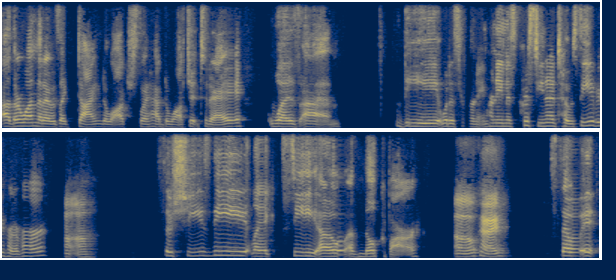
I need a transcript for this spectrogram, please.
other one that i was like dying to watch so i had to watch it today was um the what is her name? Her name is Christina Tosi. Have you heard of her? Uh-uh. So she's the like CEO of Milk Bar. Oh, okay. So it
